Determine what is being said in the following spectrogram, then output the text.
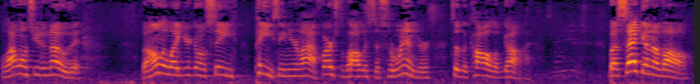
Well, I want you to know that the only way you're going to see peace in your life, first of all, is to surrender to the call of God. But second of all,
